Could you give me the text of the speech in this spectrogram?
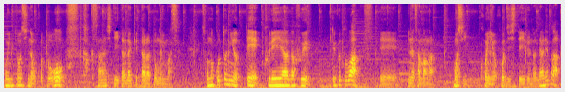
コイン投資のことを拡散していただけたらと思います。そのことによってプレイヤーが増えるということは、えー、皆様がもしコインを保持しているのであれば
